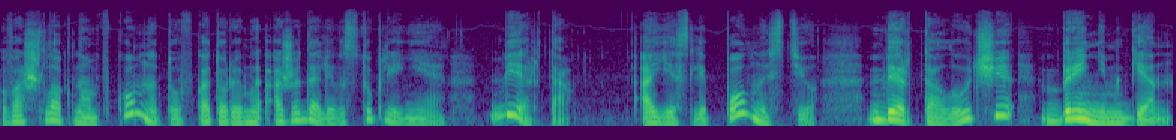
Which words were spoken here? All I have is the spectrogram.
Вошла к нам в комнату, в которой мы ожидали выступления, Берта а если полностью, Бертолуччи Бринимген,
